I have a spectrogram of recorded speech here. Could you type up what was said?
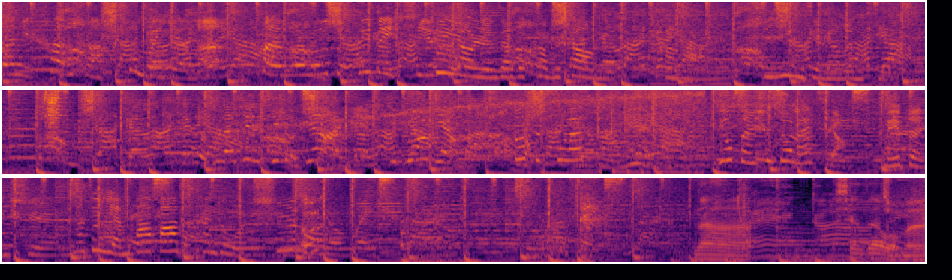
板，你看他这么野蛮，太温柔总会被欺负。这样人家都看不上你，看来是硬件的问题。我是来借个洗手间而已，你不要这样吧。都是出来捕猎的，有本事就来抢，没本事那就眼巴巴的看着我吃了。那现在我们。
